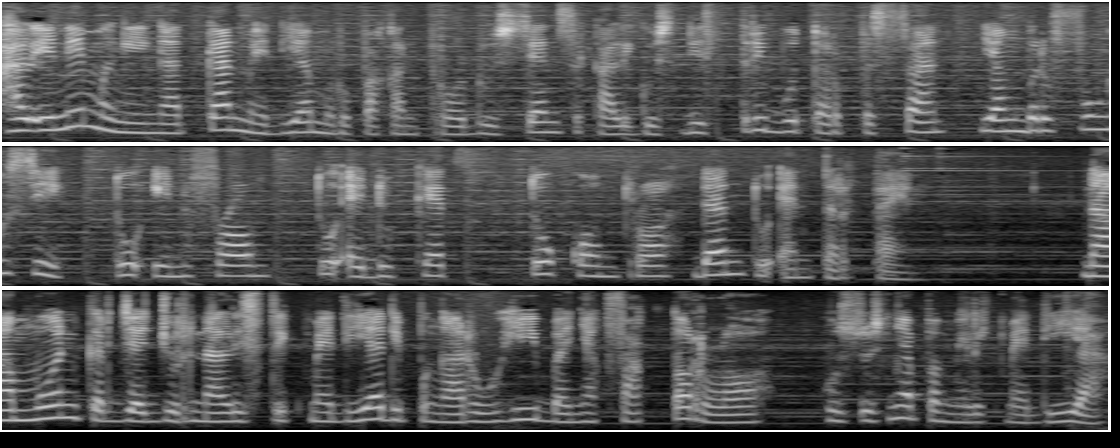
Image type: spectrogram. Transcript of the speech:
Hal ini mengingatkan media merupakan produsen sekaligus distributor pesan yang berfungsi to inform, to educate, to control, dan to entertain. Namun kerja jurnalistik media dipengaruhi banyak faktor loh, khususnya pemilik media.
